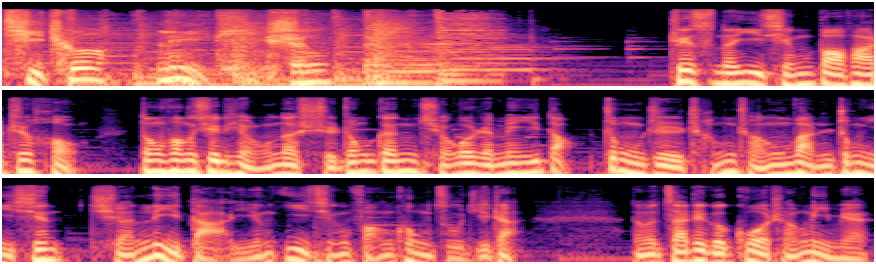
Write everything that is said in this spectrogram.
汽车立体声。这次呢，疫情爆发之后，东风雪铁龙呢始终跟全国人民一道，众志成城，万众一心，全力打赢疫情防控阻击战。那么，在这个过程里面，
